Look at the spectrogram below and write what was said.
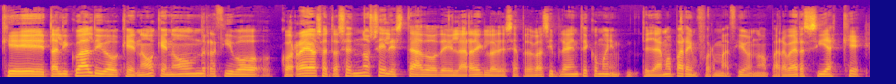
que tal y cual, digo que no, que no recibo correos, entonces no sé el estado del arreglo de ese Apple simplemente como te llamo para información, ¿no? Para ver si es que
